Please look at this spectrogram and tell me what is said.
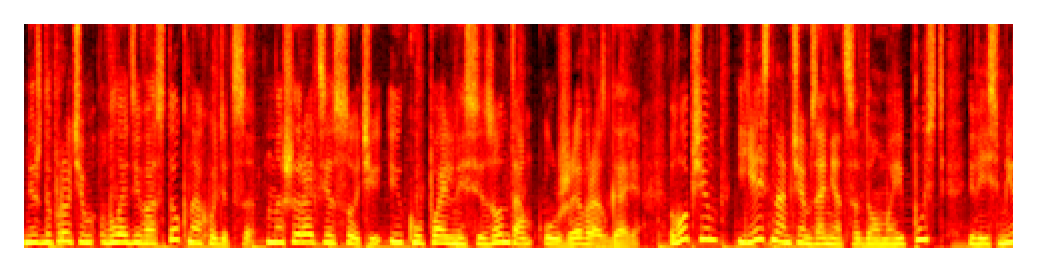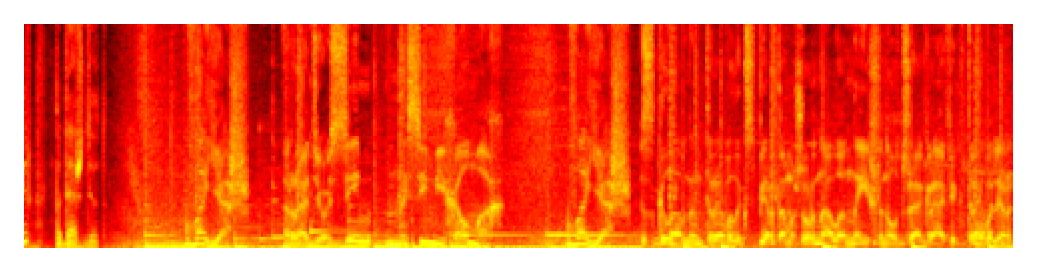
между прочим, Владивосток находится на широте Сочи, и купальный сезон там уже в разгаре. В общем, есть нам чем заняться дома, и пусть весь мир подождет. «Вояж» – радио 7 на семи холмах. «Вояж» с главным travel-экспертом журнала National Geographic Traveler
